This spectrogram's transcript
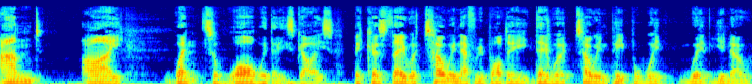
and I went to war with these guys because they were towing everybody. They were towing people with, with you know,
